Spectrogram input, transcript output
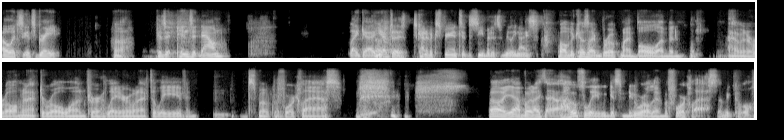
Oh, it's it's great huh? because it pins it down. Like uh, Huh. you have to kind of experience it to see, but it's really nice. Well, because I broke my bowl, I've been having to roll. I'm gonna have to roll one for later when I have to leave and smoke before class. oh yeah, but I th- hopefully we get some New World in before class. That'd be cool.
